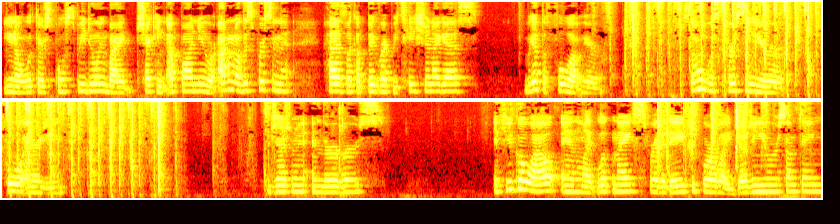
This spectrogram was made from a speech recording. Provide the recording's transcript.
you know, what they're supposed to be doing by checking up on you. Or I don't know, this person has like a big reputation, I guess. We got the Fool out here. Someone was cursing your Fool energy. Judgment in the reverse. If you go out and like look nice for the day, people are like judging you or something.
